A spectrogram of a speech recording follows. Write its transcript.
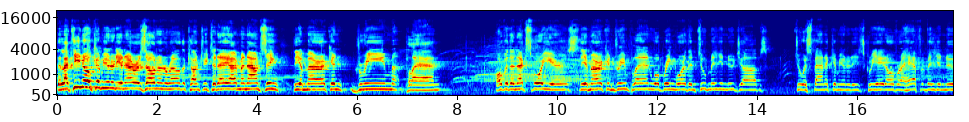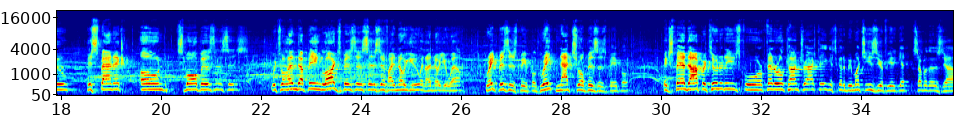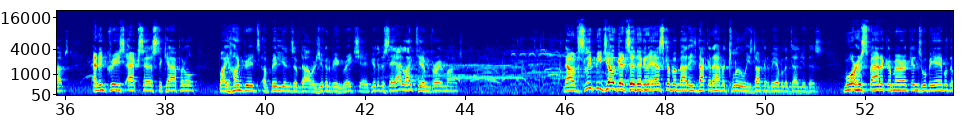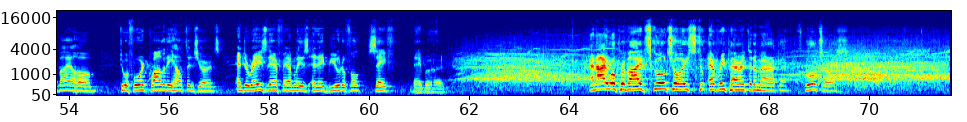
the Latino community in Arizona and around the country. Today I'm announcing the American Dream Plan. Over the next four years, the American Dream Plan will bring more than 2 million new jobs to Hispanic communities, create over a half a million new Hispanic owned small businesses, which will end up being large businesses if I know you and I know you well. Great business people, great natural business people. Expand opportunities for federal contracting. It's going to be much easier for you to get some of those jobs and increase access to capital by hundreds of billions of dollars. You're going to be in great shape. You're going to say, I liked him very much. Now, if Sleepy Joe gets in, they're going to ask him about it. He's not going to have a clue. He's not going to be able to tell you this. More Hispanic Americans will be able to buy a home, to afford quality health insurance, and to raise their families in a beautiful, safe neighborhood. And I will provide school choice to every parent in America. School choice.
